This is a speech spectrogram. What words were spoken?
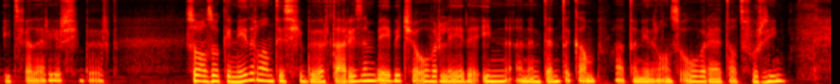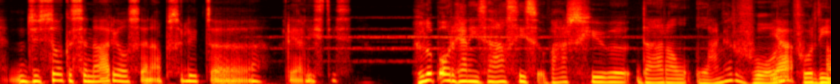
iets veel ergers gebeurt. Zoals ook in Nederland is gebeurd. Daar is een babytje overleden in een tentenkamp dat de Nederlandse overheid had voorzien. Dus zulke scenario's zijn absoluut uh, realistisch. Hulporganisaties waarschuwen daar al langer voor, voor die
